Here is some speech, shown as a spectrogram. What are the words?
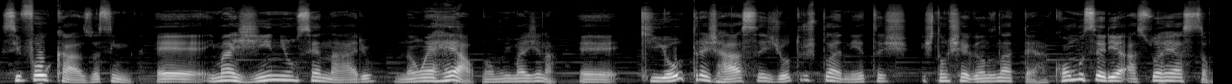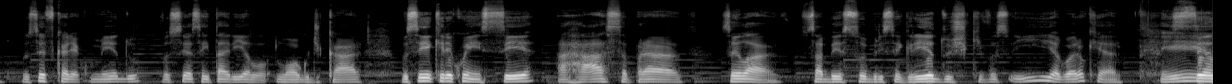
Se for o caso, assim, é, imagine um cenário, não é real, vamos imaginar. É, que outras raças de outros planetas estão chegando na Terra. Como seria a sua reação? Você ficaria com medo? Você aceitaria lo- logo de cara? Você ia querer conhecer a raça para, sei lá, saber sobre segredos que você. Ih, agora eu quero ser ó,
